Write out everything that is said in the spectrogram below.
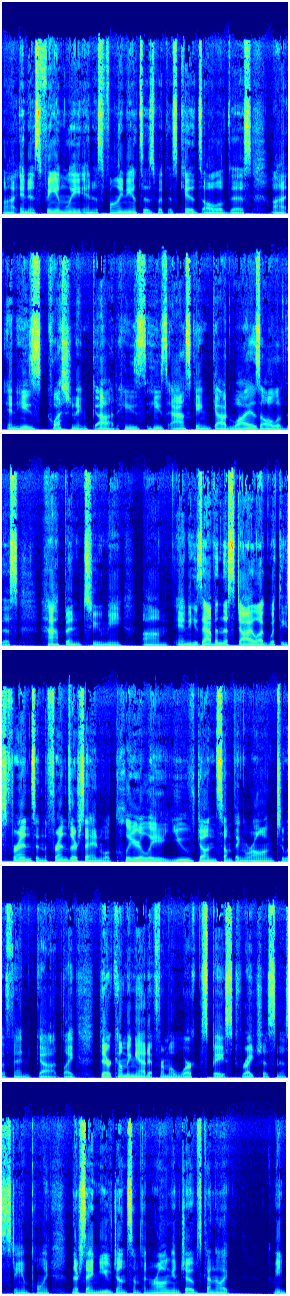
uh, in his family, in his finances, with his kids, all of this, uh, and he's questioning God. He's he's asking God, why is all of this happened to me? Um, and he's having this dialogue with these friends, and the friends are saying, Well, clearly you've done something wrong to offend God. Like they're coming at it from a works based righteousness standpoint. They're saying, You've done something wrong. And Job's kind of like, I mean,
